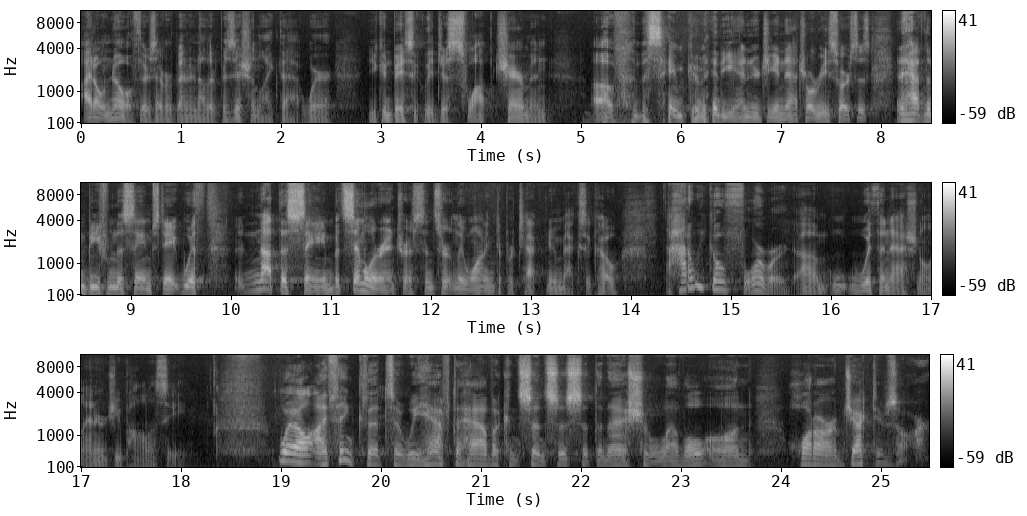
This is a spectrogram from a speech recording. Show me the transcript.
I don't know if there's ever been another position like that where you can basically just swap chairman of the same committee, Energy and Natural Resources, and have them be from the same state with not the same, but similar interests, and certainly wanting to protect New Mexico. How do we go forward um, with a national energy policy? Well, I think that uh, we have to have a consensus at the national level on what our objectives are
